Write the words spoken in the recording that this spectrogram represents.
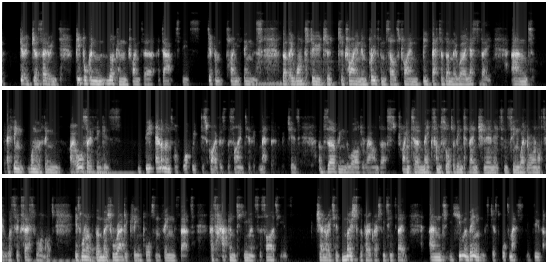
just said, I mean, people can look and trying to adapt these different tiny things that they want to do to, to try and improve themselves, try and be better than they were yesterday. And I think one of the things I also think is the element of what we describe as the scientific method, which is observing the world around us, trying to make some sort of intervention in it and seeing whether or not it was successful or not, is one of the most radically important things that has happened to human society generated most of the progress we see today. And human beings just automatically do that.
